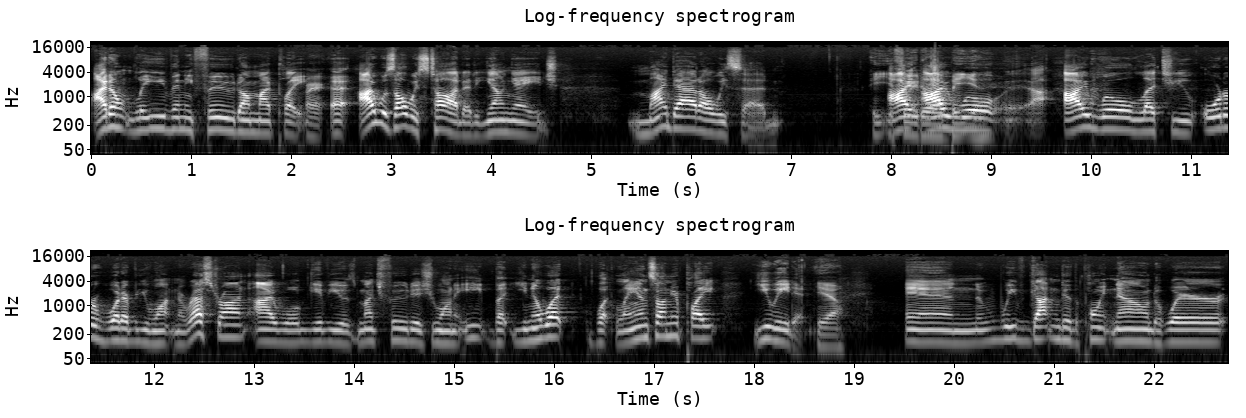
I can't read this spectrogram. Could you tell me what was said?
I don't leave any food on my plate. Right. Uh, I was always taught at a young age. My dad always said, I, I I'll you. will I will let you order whatever you want in a restaurant. I will give you as much food as you want to eat, but you know what? What lands on your plate, you eat it. Yeah. And we've gotten to the point now to where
